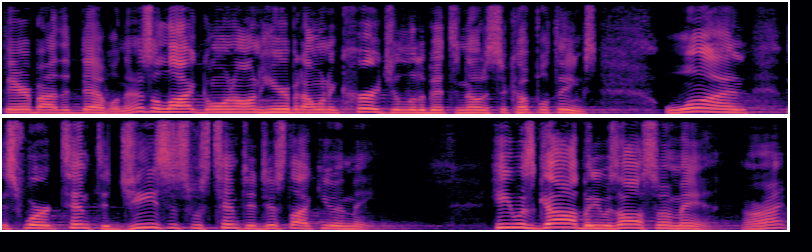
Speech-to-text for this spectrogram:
there by the devil. Now, there's a lot going on here, but I want to encourage you a little bit to notice a couple things. One, this word tempted. Jesus was tempted just like you and me. He was God, but he was also a man, all right?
